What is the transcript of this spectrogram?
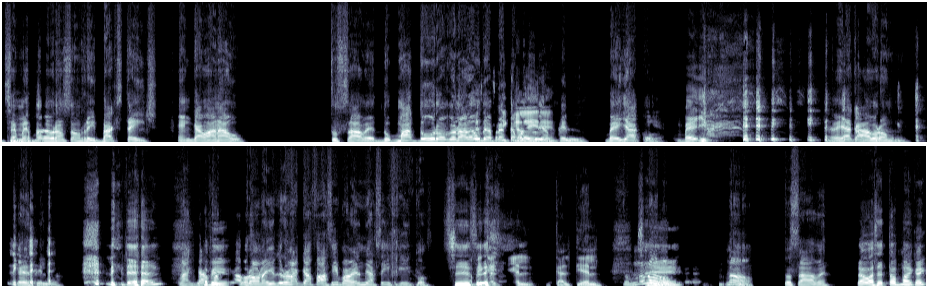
Segmento de Bronson Reed backstage en Gabanao. Tú sabes, du- más duro que una deuda de préstamo estudiantil. Bellaco. Bello. Bella cabrón. ¿Qué decirlo? Literal. Unas gafas Papi. cabronas. Yo quiero unas gafas así para verme así rico. Sí, Papi, sí. Cartier, Cartier. No, no, sí. no, no. Tú sabes. No, va a ser Top aquí.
